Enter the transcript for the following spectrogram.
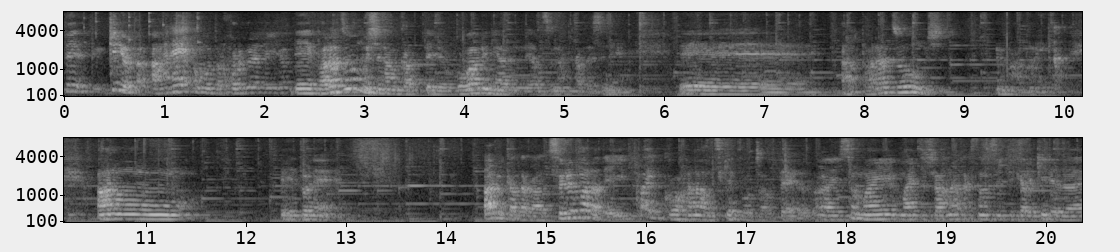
で切りよったらあれ？思ったらこれぐらいでいる。でバラゾウムシなんかっていう5番目にあるやつなんかですね。えー、あバラゾウムシ。まあまあいいか。あのー、えっ、ー、とねある方がつるバラでいっぱいこう花をつけとっちゃっていつも毎毎年花がたくさんついてから綺麗だ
